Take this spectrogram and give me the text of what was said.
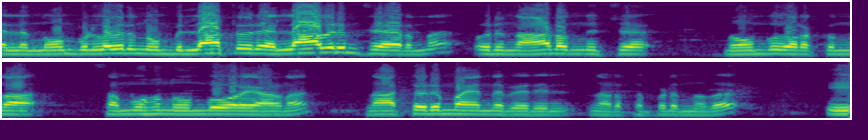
എല്ലാം നോമ്പുള്ളവരും നോമ്പില്ലാത്തവരും എല്ലാവരും ചേർന്ന് ഒരു നാടൊന്നിച്ച് നോമ്പ് തുറക്കുന്ന സമൂഹ നോമ്പ് തുറയാണ് നാട്ടൊരുമ എന്ന പേരിൽ നടത്തപ്പെടുന്നത്. ഈ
